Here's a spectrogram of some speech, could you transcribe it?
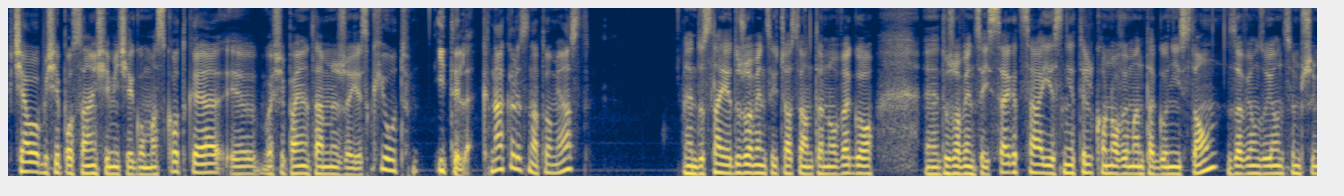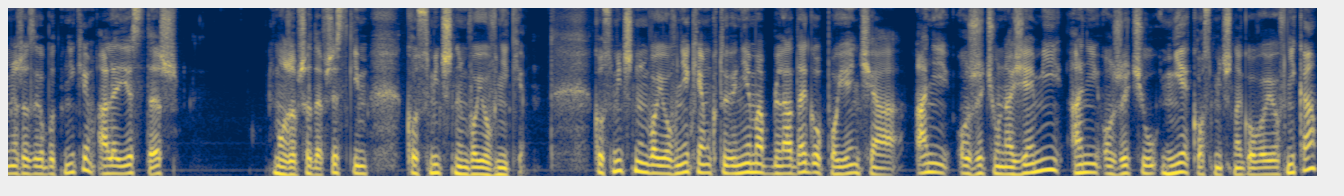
Chciałoby się po seansie mieć jego maskotkę. Y, właśnie pamiętamy, że jest cute i tyle. Knuckles natomiast dostaje dużo więcej czasu antenowego, y, dużo więcej serca. Jest nie tylko nowym antagonistą, zawiązującym przymierze z robotnikiem, ale jest też może przede wszystkim kosmicznym wojownikiem. Kosmicznym wojownikiem, który nie ma bladego pojęcia ani o życiu na Ziemi, ani o życiu niekosmicznego wojownika,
